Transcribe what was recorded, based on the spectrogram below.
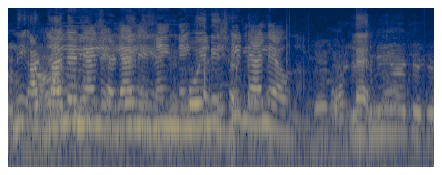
ਨਹੀਂ ਅੱਠ ਲੈ ਲੈ ਲੈ ਆਦਮੀ ਲੈ ਲੈ ਲੈ ਨਹੀਂ ਨਹੀਂ ਕੋਈ ਨਹੀਂ ਛੱਡੇ ਜੀ, ਲੈ ਲਿਆਓ ਨਾ। ਲੈ ਲਓ। ਨਹੀਂ ਹੈ ਕਿ ਕਿ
